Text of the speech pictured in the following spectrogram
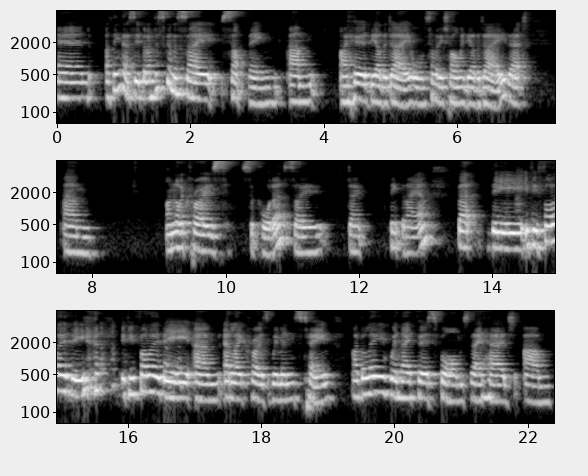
And I think that's it, but I'm just going to say something. Um, I heard the other day, or somebody told me the other day, that um, I'm not a Crows supporter, so don't think that I am. But the if you follow the if you follow the um, Adelaide Crows women's team, I believe when they first formed, they had um,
